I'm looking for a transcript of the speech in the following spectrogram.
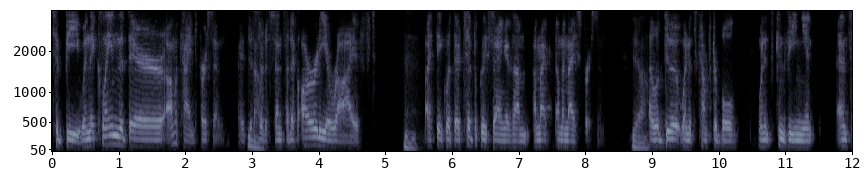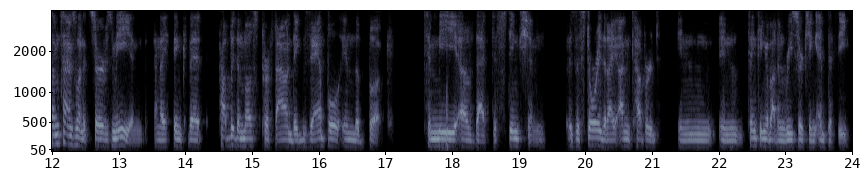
to be when they claim that they're I'm a kind person, right? This yeah. sort of sense that I've already arrived. Mm-hmm. I think what they're typically saying is I'm I'm I'm a nice person. Yeah, I will do it when it's comfortable, when it's convenient, and sometimes when it serves me. And and I think that probably the most profound example in the book to me of that distinction is a story that I uncovered in in thinking about and researching empathy.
